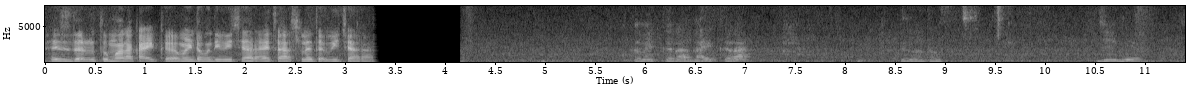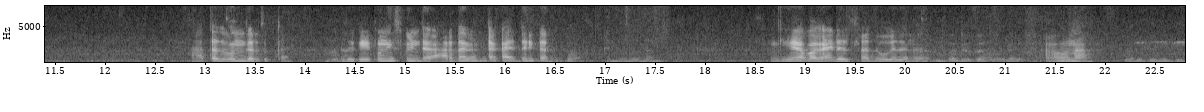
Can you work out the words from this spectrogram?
हेच जर तुम्हाला काही कमेंटमध्ये विचारायचं असलं तर विचारा. कमेंट करा लाईक करा. आताच बंद करतो काय. एकोणीस मिनिटं अर्धा घंटा काहीतरी कर. घे बघायला दोघ जण. हो ना कोणी कोणी कोणी.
